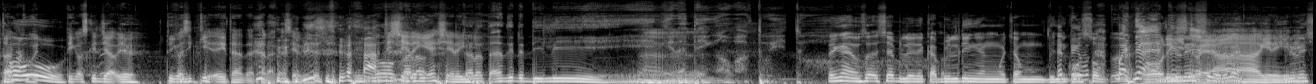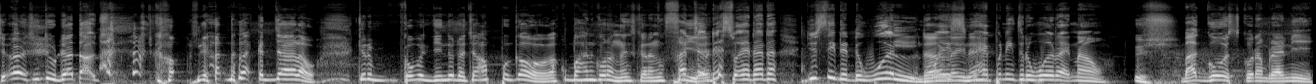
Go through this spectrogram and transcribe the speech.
Takut. Oh. Tengok sekejap je Tengok sikit eh tak, tak, tak nak kasi habis. Tengok Nanti share lagi eh Share lagi. Kalau tak nanti dia delete. Ah. Kena tengok waktu itu. Saya ingat Ustaz share bila dekat building yang macam bini kosong. tu kan. banyak Oh yang dia gitu delete. eh ah, Gini gini. Indonesia. Eh situ dia tak Dia tak nak kejar tau. Kira kau pun jin tu dah macam Apa kau? Aku bahan korang kan sekarang Free Kacau eh? That's why dah, dah You see the, the world Dah What is eh? happening to the world right now? Ish. Bagus korang berani.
